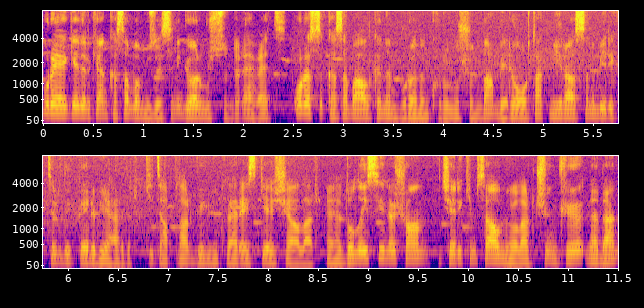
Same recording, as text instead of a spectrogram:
Buraya gelirken kasaba müzesini görmüşsündür evet. Orası kasaba halkının buranın kuruluşundan beri ortak mirasını biriktirdikleri bir yerdir. Kitaplar, günlükler, eski eşyalar. Ee, dolayısıyla şu an içeri kimse almıyorlar. Çünkü neden?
